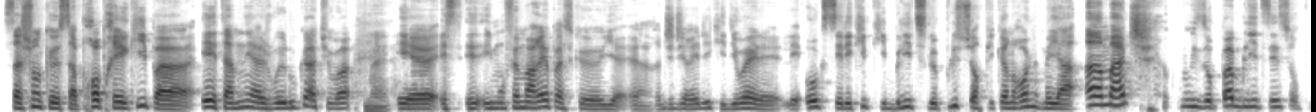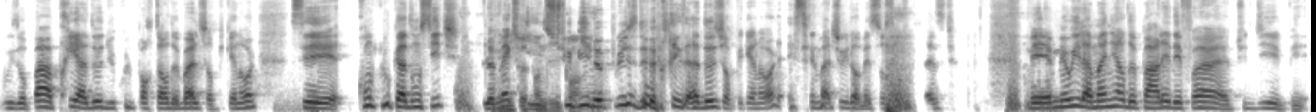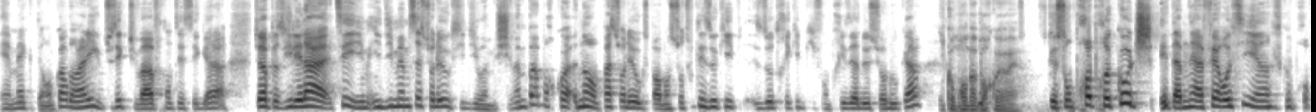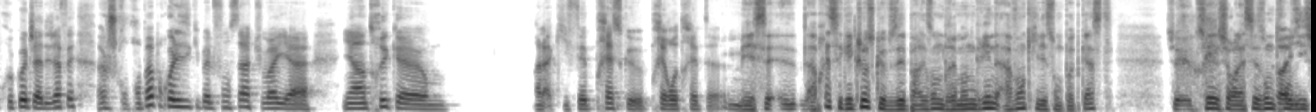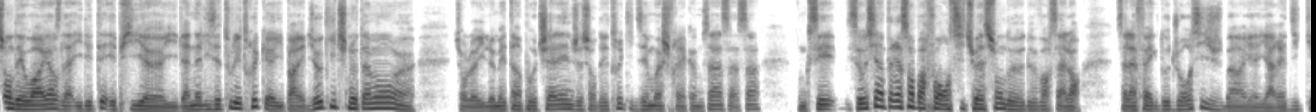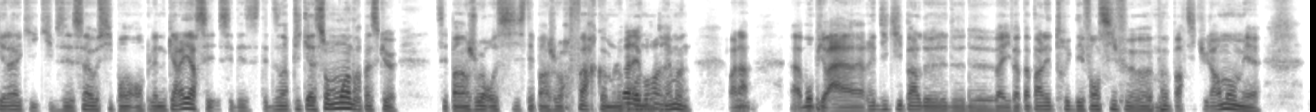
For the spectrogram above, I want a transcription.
sachant que sa propre équipe est amenée à jouer Luca, tu vois? Euh, et, ils m'ont fait marrer parce que y a Gigi Reddy qui dit ouais, les, Hawks, c'est l'équipe qui blitz le plus sur pick and roll, mais il y a un match où ils n'ont pas blitzé, sur, où ils n'ont pas pris à deux du coup le porteur de balle sur pick and roll. C'est contre Luka Doncic, le mec qui subit le plus de prises à deux sur pick and roll, et c'est le match où il en met 73. Mais mais oui, la manière de parler des fois, tu te dis: «Mais eh mec, tu es encore dans la ligue, tu sais que tu vas affronter ces gars-là». Tu vois? Parce qu'il est là, tu sais, il il dit même ça sur les Hawks, il dit: «Ouais, mais je sais même pas pourquoi» non, pas sur les Hawks, pardon, sur toutes les équipes les autres équipes qui font prise à 2 sur Luka. Il comprend pas pourquoi, ouais. Ce que son propre coach est amené à faire aussi, hein, ce que son propre coach a déjà fait. Alors je comprends pas pourquoi les équipes, elles font ça, tu vois? Il y a y a un truc, hem, voilà, qui fait presque pré-retraite, heu. Mais heu, après, c'est quelque chose que faisait, par exemple, Draymond Green avant qu'il ait son podcast. Tu sais, sur la saison de transition des Warriors, là, il était et puis, heu, il analysait tous les trucs, heu, il parlait de Jokic notamment, heu, sur le il le mettait un peu au challenge sur des trucs, il disait: «Moi, je ferais comme ça, ça, ça». Donc c'est aussi intéressant parfois en situation de de voir ça. Alors, ça l'a fait avec d'autres joueurs aussi, bah, il y a il y a Redick qui est là, qui qui faisait ça aussi pen en pleine carrière. C'est c'est des c'était des implications moindres parce que c'est pas un joueur aussi c'était pas un joueur phare comme LeBron ou. Draymond. Voilà. Ah bon, puis, ah, Redick, il parle de de de bah, il va pas parler de trucs défensifs, particulièrement, mais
